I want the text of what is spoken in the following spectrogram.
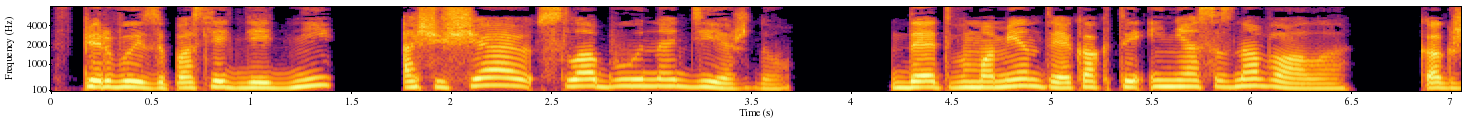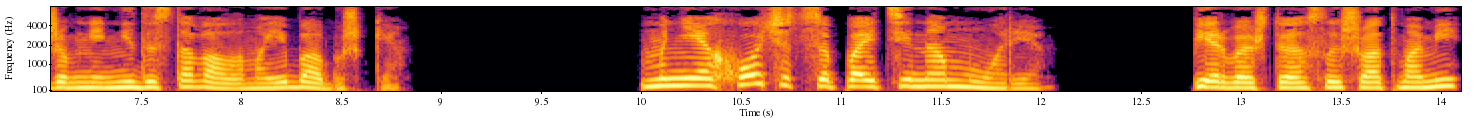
Впервые за последние дни ощущаю слабую надежду. До этого момента я как-то и не осознавала, как же мне недоставало моей бабушки. «Мне хочется пойти на море». Первое, что я слышу от мами,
